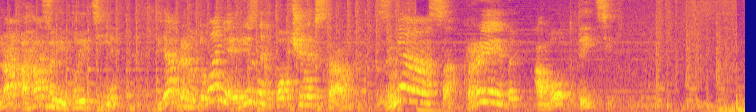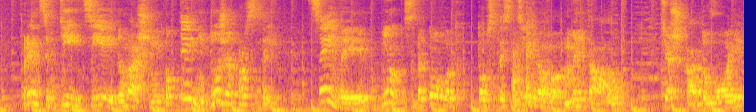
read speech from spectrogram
на газовій плиті для приготування різних копчених страв з м'яса, риби або птиці. Принцип дії цієї домашньої коктейльні дуже простий. Цей виріб він з такого от товстостільного металу, тяжка доволі.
